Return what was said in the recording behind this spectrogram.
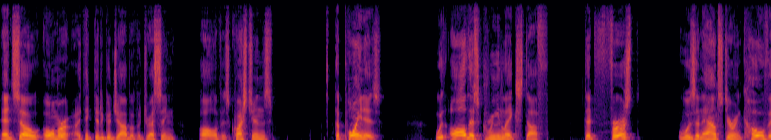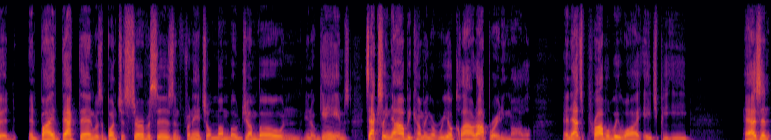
And so Omar, I think did a good job of addressing all of his questions. The point is, with all this GreenLake stuff that first was announced during COVID and by back then was a bunch of services and financial mumbo jumbo and you know, games. It's actually now becoming a real cloud operating model. And that's probably why HPE hasn't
